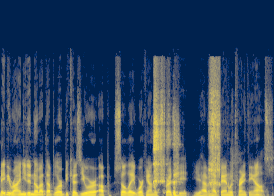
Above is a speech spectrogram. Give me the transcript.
maybe Ryan, you didn't know about that blurb because you were up so late working on this spreadsheet. you haven't had bandwidth for anything else.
